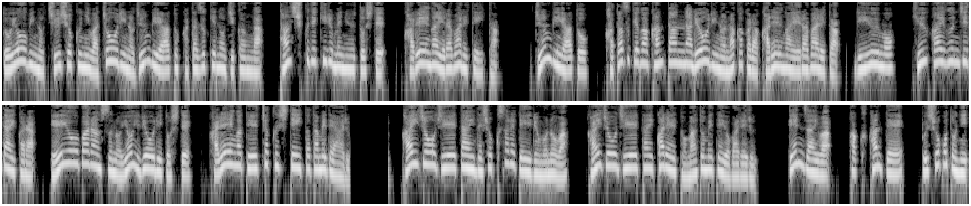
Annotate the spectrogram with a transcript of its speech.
土曜日の昼食には調理の準備や後片付けの時間が短縮できるメニューとしてカレーが選ばれていた。準備や後、片付けが簡単な料理の中からカレーが選ばれた理由も、旧海軍時代から栄養バランスの良い料理としてカレーが定着していたためである。海上自衛隊で食されているものは海上自衛隊カレーとまとめて呼ばれる。現在は各艦艇、部署ごとに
